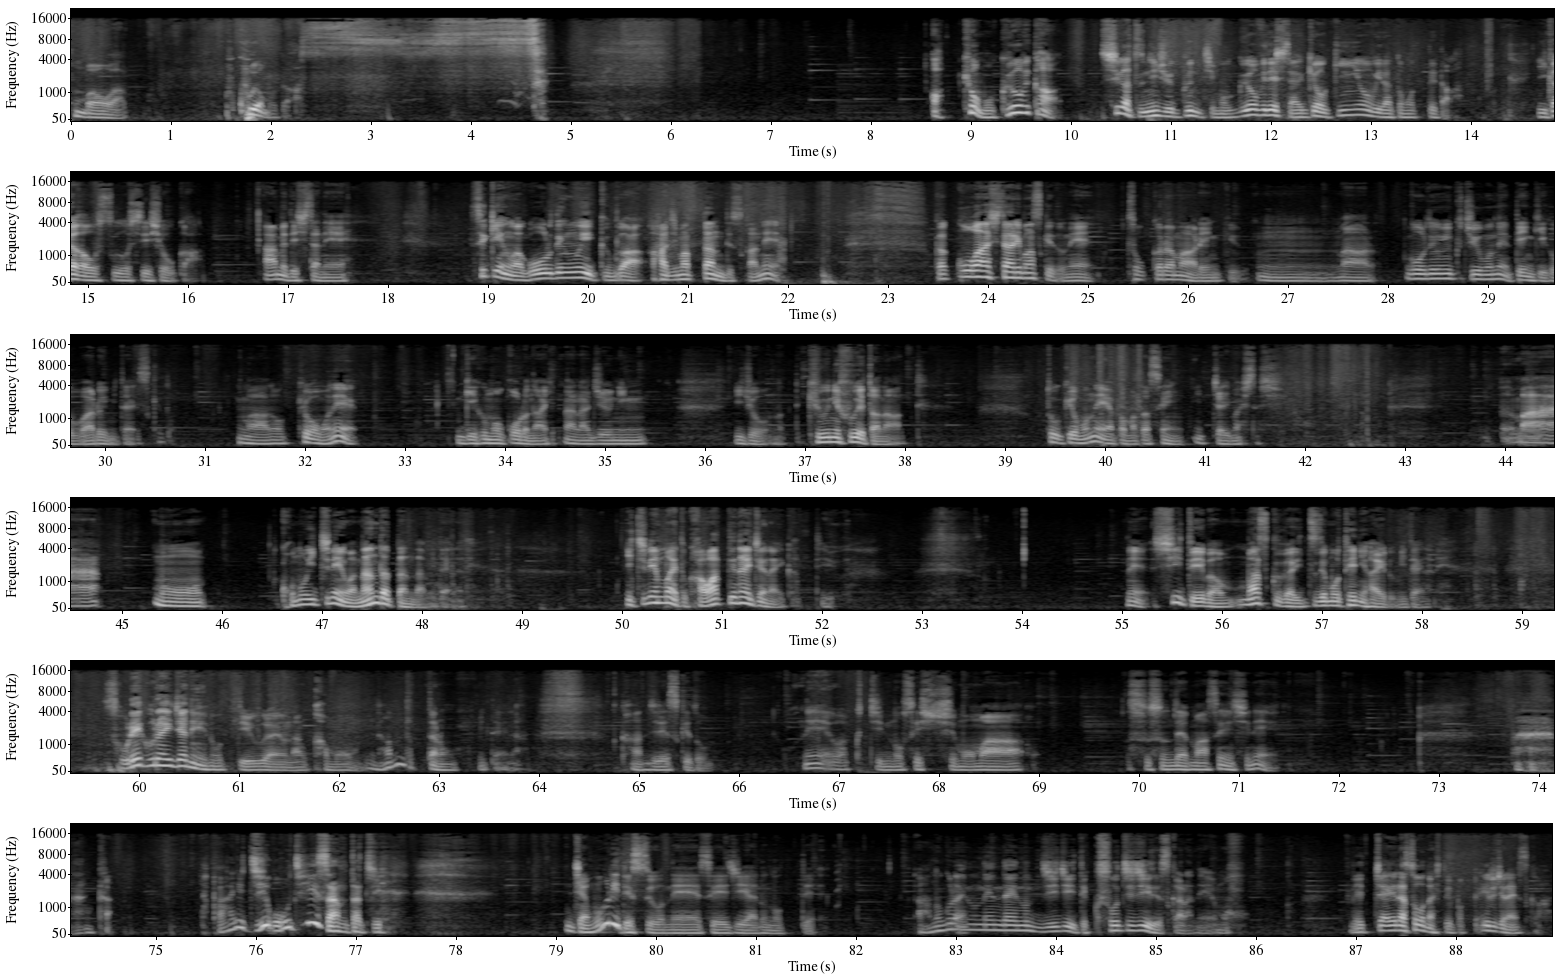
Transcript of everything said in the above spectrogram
こんばんは。福山です。あ今日木曜日か。4月29日木曜日でした。今日金曜日だと思ってた。いかがお過ごしでしょうか。雨でしたね。世間はゴールデンウィークが始まったんですかね。学校はしてありますけどね。そっからまあ連休。うーんまあゴールデンウィーク中もね天気が悪いみたいですけど。まああの今日もね岐阜もコロナ70人以上になって急に増えたなって。東京もねやっぱまた1000いっちゃいましたし。まあもうこの1年は何だったんだみたいなね。1年前と変わってないじゃないかっていうね強いて言えばマスクがいつでも手に入るみたいなね。それぐらいじゃねえのっていうぐらいのなんかもう何だったのみたいな感じですけど。ねワクチンの接種もまあ進んでませんしね。まあなんかやっぱああいうじおじいさんたちじゃ無理ですよね政治やるのって。あのぐらいの年代のじじいってクソじじいですからねもう。めっちゃ偉そうな人ばっかいるじゃないですか。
